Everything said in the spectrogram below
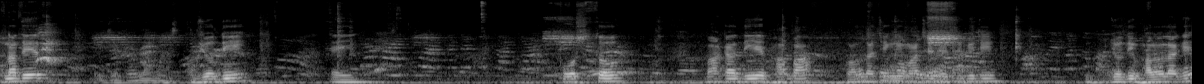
আপনাদের যদি এই পোস্ত বাটা দিয়ে ভাপা গলদা চিংড়ি মাছের রেসিপিটি যদি ভালো লাগে,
